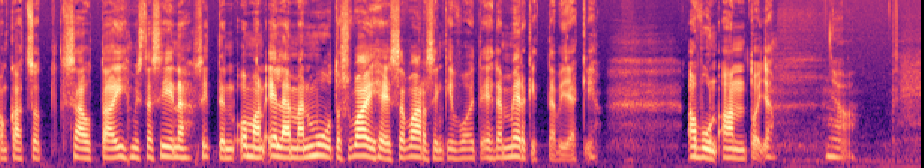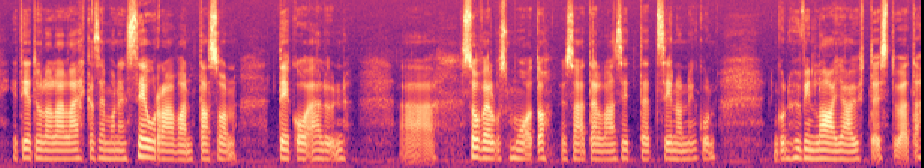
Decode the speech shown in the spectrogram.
on katsottu, että se auttaa ihmistä siinä sitten oman elämän muutosvaiheissa varsinkin voi tehdä merkittäviäkin avunantoja. Joo. Ja tietyllä lailla ehkä semmoinen seuraavan tason tekoälyn ää, sovellusmuoto, jos ajatellaan sitten, että siinä on niin kuin niin hyvin laajaa yhteistyötä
